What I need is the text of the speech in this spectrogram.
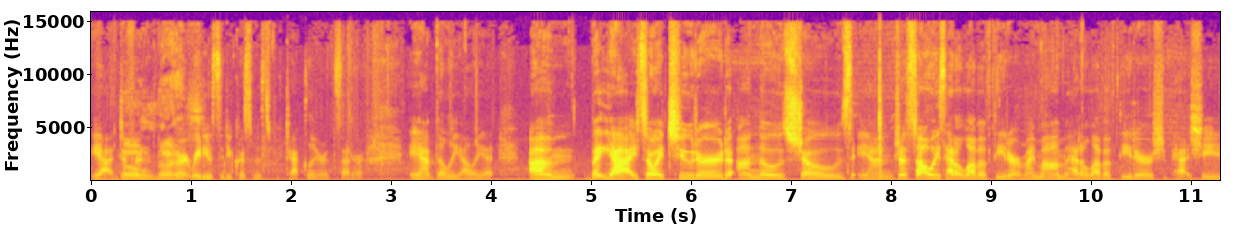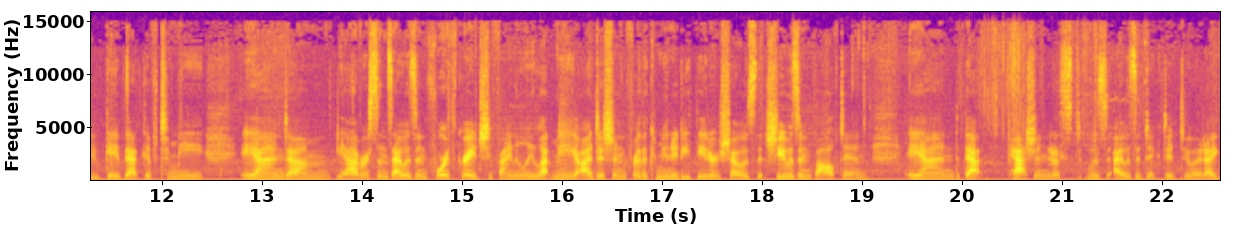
yeah, different Oh, nice. Radio City Christmas Spectacular, etc. Aunt Billy Elliot. Um, but yeah, so I tutored on those shows and just always had a love of theater. My mom had a love of theater. She she gave that gift to me, and um, yeah, ever since I was in fourth grade, she finally let me audition for the community theater shows that she was involved in, and that passion just was I was addicted to it. I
